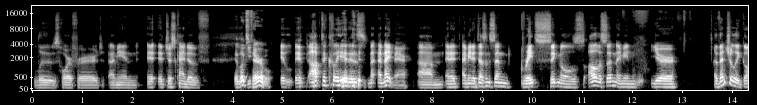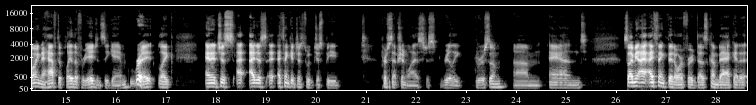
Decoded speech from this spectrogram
lose Horford. I mean, it, it just kind of it looks you, terrible. It it optically it is a nightmare. Um, and it I mean it doesn't send great signals. All of a sudden, I mean, you're eventually going to have to play the free agency game, right? right? Like, and it just, I, I just, I think it just would just be perception wise, just really gruesome. Um, and so, I mean, I, I think that Horford does come back at a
